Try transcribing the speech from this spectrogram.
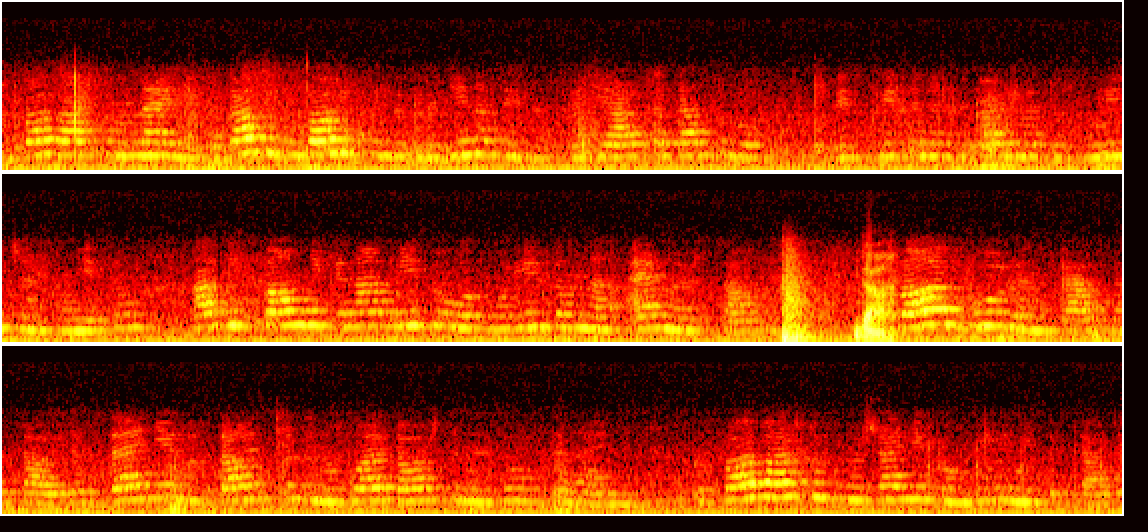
какво е вашето мнение. Когато говорите за градината и за цветята, както в действителен, така и метафоричен смисъл, аз изпомних една мисъл афоризъм на Емерсон. Да. Това е бурен, казва той. Растение, достоинствата, на което още не са оценени. Какво е вашето отношение към бурените в тази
